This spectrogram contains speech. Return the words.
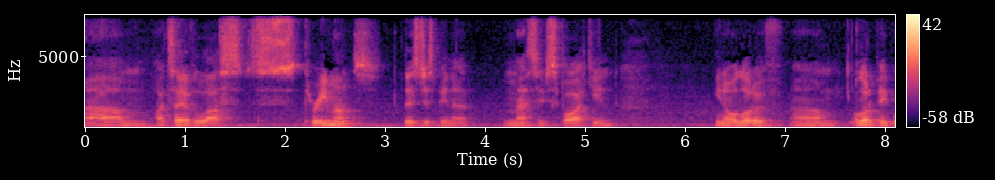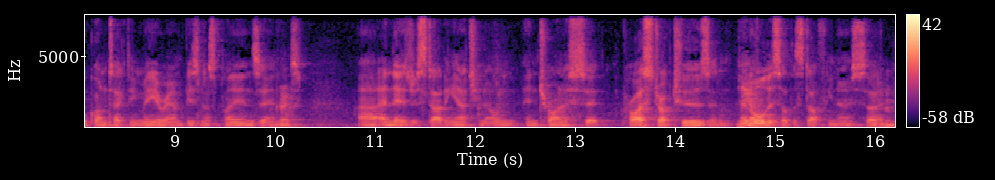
Um, I'd say over the last three months, there's just been a massive spike in, you know, a lot of um, a lot of people contacting me around business plans and Okay. uh, and they're just starting out, you know, and, and trying to set price structures and, and Yeah. all this other stuff, you know. So Mhm.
